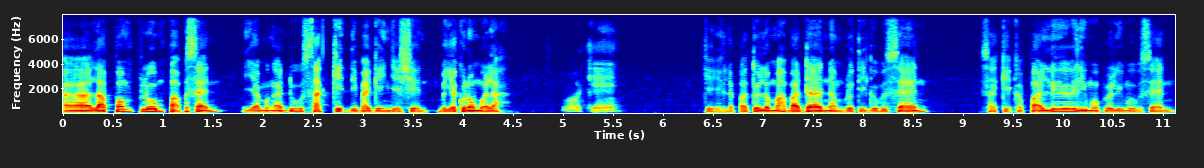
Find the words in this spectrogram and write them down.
uh, 84% yang mengadu sakit di bahagian injection. Bagi aku normal lah. Okay. Okay, lepas tu lemah badan 63%, sakit kepala 55%,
